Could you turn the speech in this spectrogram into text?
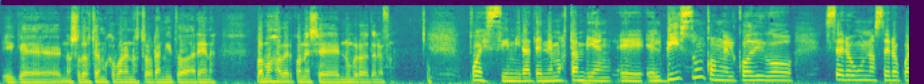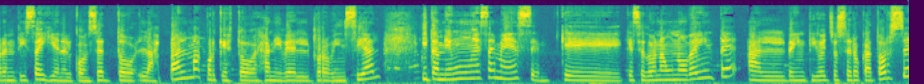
y que nosotros tenemos que poner nuestro granito de arena. Vamos a ver con ese número de teléfono. Pues sí, mira, tenemos también eh, el Visum con el código 01046 y en el concepto Las Palmas, porque esto es a nivel provincial, y también un SMS que, que se dona 1.20 al 28014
